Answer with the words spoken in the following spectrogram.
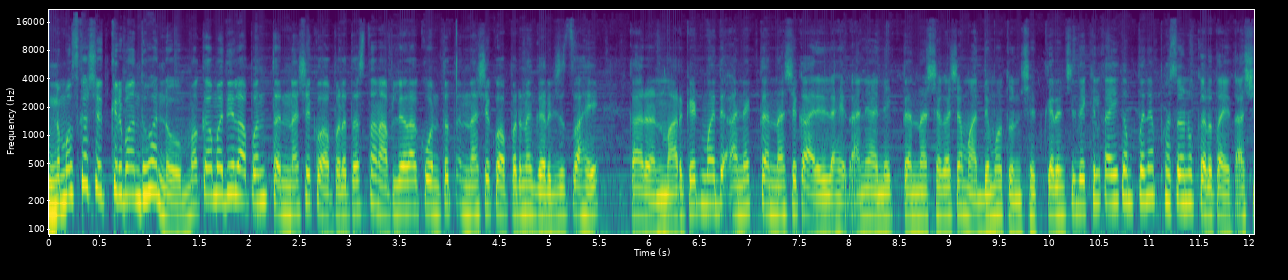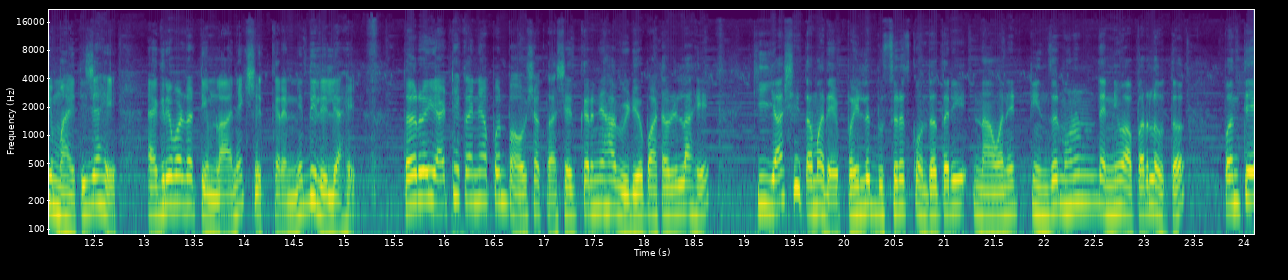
नमस्कार शेतकरी बांधवांनो मकामधील आपण तणनाशक वापरत असताना आपल्याला कोणतं तणनाशक वापरणं गरजेचं आहे? कारण मार्केटमध्ये अनेक तणनाशक आलेले आहेत आणि अनेक तणनाशकाच्या माध्यमातून शेतकऱ्यांची देखील काही कंपन्या फसवणूक करत आहेत अशी माहिती जी आहे ॲग्रीवाडा टीमला अनेक शेतकऱ्यांनी दिलेली आहे. तर या ठिकाणी आपण पाहू शकता शेतकऱ्यांनी हा व्हिडिओ पाठवलेला आहे की या शेतामध्ये पहिलं दुसरंच कोणतं तरी नावाने टिंजर म्हणून त्यांनी वापरलं होतं पण ते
